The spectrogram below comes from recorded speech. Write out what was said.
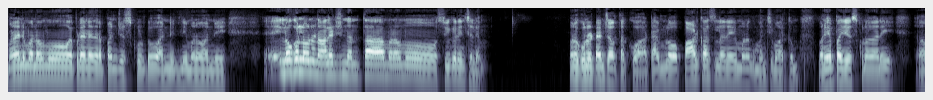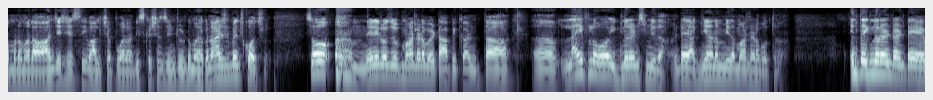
మనని మనము ఎప్పుడైనా ఏదైనా పని చేసుకుంటూ అన్నిటినీ మనం అన్ని లోకల్లో ఉన్న నాలెడ్జ్ని అంతా మనము స్వీకరించలేం. మనకు ఉన్న టైం చాలా తక్కువ. ఆ టైంలో పాడ్కాస్ట్లు అనేవి మనకు మంచి మార్గం. మనం ఏ పని చేసుకున్నా కానీ మనం అలా ఆన్ చేసేసి వాళ్ళు చెప్పు వాళ్ళ డిస్కషన్స్ వింటుంటూ మన యొక్క నాలెడ్జ్ పెంచుకోవచ్చు. సో నేను ఈరోజు మాట్లాడబోయే టాపిక్ అంతా లైఫ్లో ఇగ్నరెన్స్ మీద అంటే అజ్ఞానం మీద మాట్లాడబోతున్నా. ఎంత ఇగ్నోరెంట్ అంటే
